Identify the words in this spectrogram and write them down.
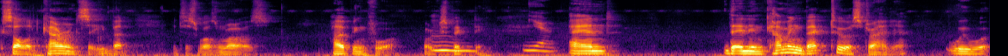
solid currency, but it just wasn't what I was hoping for or expecting. Yeah. And then in coming back to Australia, we were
